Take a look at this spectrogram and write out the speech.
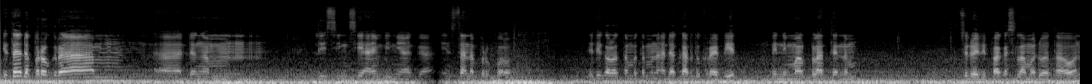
Kita ada program uh, dengan leasing si CIMB Niaga instant approval. Jadi kalau teman-teman ada kartu kredit minimal platinum sudah dipakai selama 2 tahun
